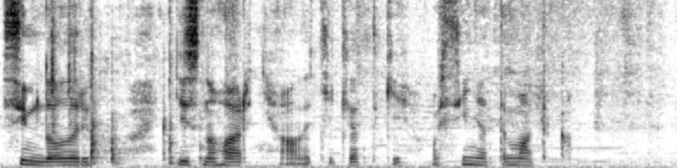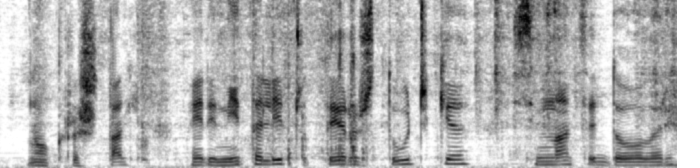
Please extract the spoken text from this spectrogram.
7 доларів. Дійсно гарні, але тільки такі осіння тематика. О, кришталь. Made Italy, 4 штучки, 17 доларів.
